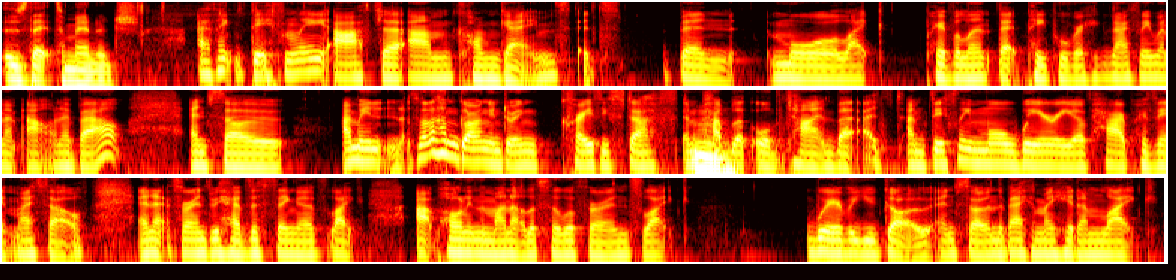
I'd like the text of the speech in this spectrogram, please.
is that to manage? I think definitely after um, Com Games, it's been more like prevalent that people recognize me when I'm out and about. And so, I mean, it's not like I'm going and doing crazy stuff in mm. public all the time, but I, I'm definitely more wary of how I present myself. And at Ferns, we have this thing of like upholding the mana of the Silver Ferns, like wherever you go. And so, in the back of my head, I'm like,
